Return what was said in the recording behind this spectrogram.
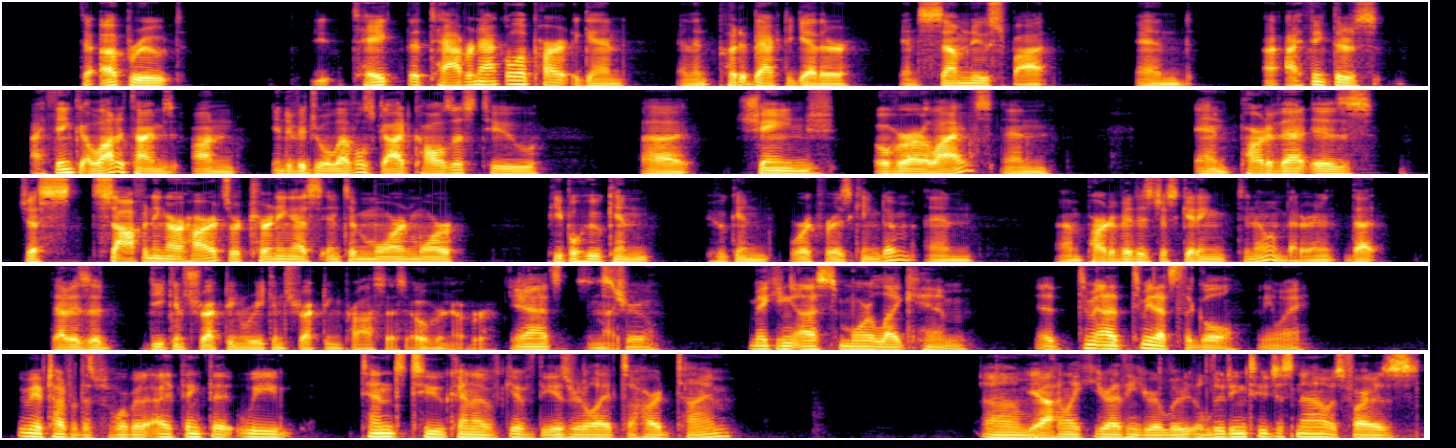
to uproot, take the tabernacle apart again, and then put it back together in some new spot. And I I think there's, I think a lot of times on individual levels, God calls us to uh, change over our lives, and and part of that is just softening our hearts or turning us into more and more people who can who can work for His kingdom, and um, part of it is just getting to know Him better, and that that is a deconstructing, reconstructing process over and over. Yeah, it's, it's true. Making us more like him. Uh, to me, uh, to me, that's the goal. Anyway, we may have talked about this before, but I think that we tend to kind of give the Israelites a hard time. Um, Yeah. kind of like you, I think you were allu- alluding to just now, as far as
